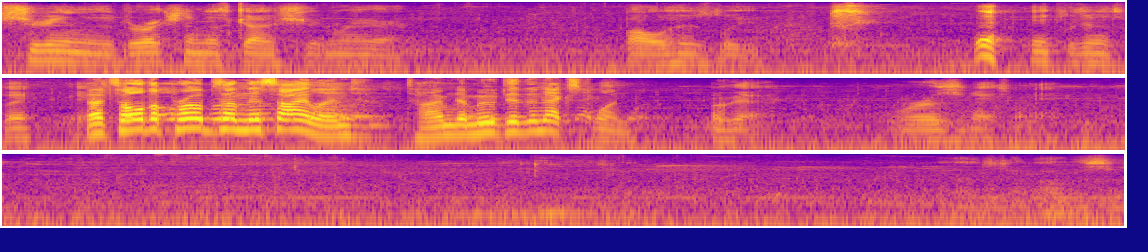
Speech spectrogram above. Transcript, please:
shooting in the direction this guy's shooting right here. Follow his lead. Looking this way. Yeah. That's all the probes on this island. Time to move to the next one. Okay. Where is the next one? this is over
